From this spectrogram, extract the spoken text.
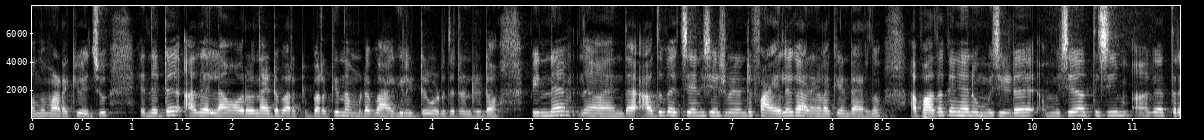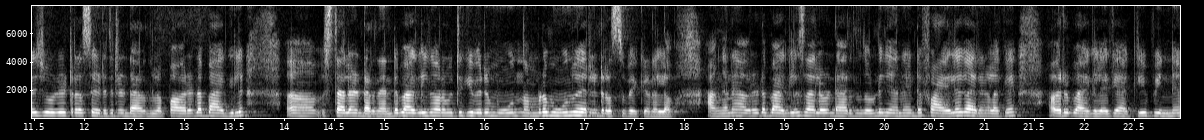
ഒന്ന് മടക്കി വെച്ചു. എന്നിട്ട് അതെല്ലാം ഓരോന്നായിട്ട് പറക്കി പറക്കി നമ്മുടെ ബാഗിൽ ഇട്ട് കൊടുത്തിട്ടുണ്ട് കേട്ടോ പിന്നെ എന്താ അത് വെച്ചതിന് ശേഷം എന്റെ ഫയൽ കാര്യങ്ങളൊക്കെ ഉണ്ടായിരുന്നു. അപ്പോൾ അതൊക്കെ ഞാൻ ഉമ്മച്ചിയുടെ ഉമ്മച്ചി അത്തച്ചിയും ആകെ എത്ര ജോഡി ഡ്രസ്സ് എടുത്തിട്ടുണ്ടായിരുന്നുള്ളൂ. അപ്പോൾ അവരുടെ ബാഗിൽ സ്ഥലം ഉണ്ടായിരുന്നു. എന്റെ ബാഗിൽ എന്ന് പറയുമ്പോഴത്തേക്ക് ഇവർ മൂന്ന് നമ്മുടെ മൂന്ന് പേരുടെ ഡ്രസ്സ് വെക്കണമല്ലോ അങ്ങനെ അവരുടെ ബാഗിൽ സ്ഥലം ഉണ്ടായിരുന്നതുകൊണ്ട് ഞാൻ എന്റെ ഫയൽ കാര്യങ്ങളൊക്കെ അവരുടെ ബാഗിലേക്ക് ആക്കി. പിന്നെ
